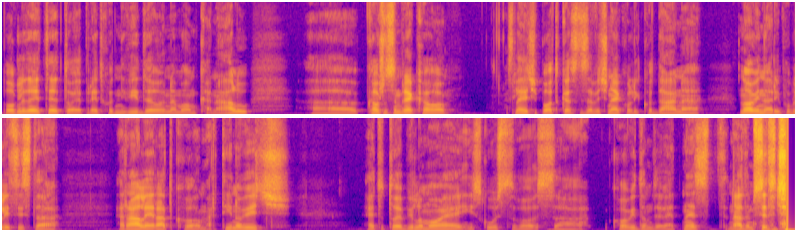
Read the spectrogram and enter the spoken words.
Pogledajte, to je prethodni video na mom kanalu. A, kao što sam rekao, sledeći podcast za već nekoliko dana, novinar i publicista Rale Ratko Martinović. Eto, to je bilo moje iskustvo sa COVID-19. Nadam se da će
